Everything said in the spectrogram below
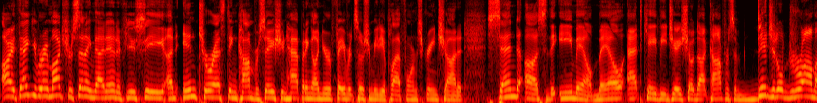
All right, thank you very much for sending that in. If you see an interesting conversation happening on your favorite social media platform, screenshot it. Send us the email, mail at kvjshow.com for some digital drama.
